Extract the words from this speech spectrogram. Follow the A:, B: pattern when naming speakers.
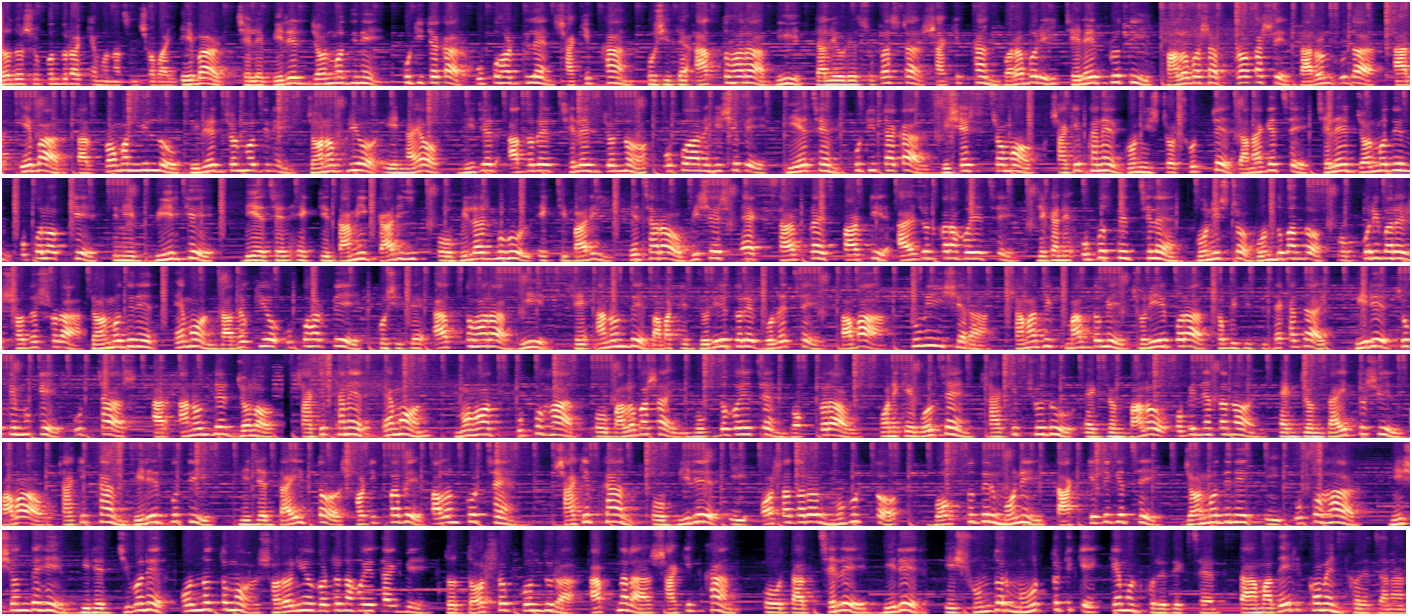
A: Hello দর্শক বন্ধুরা কেমন আছেন সবাই? এবার ছেলে বীরের জন্মদিনে কোটি টাকার উপহার দিলেন শাকিব খান। খুশিতে আত্মহারা বীর টলিউডের সুপারস্টার শাকিব খান বরাবরই ছেলের প্রতি ভালোবাসা প্রকাশে দারুণ উদার। আর এবার তার প্রমাণ মিলল বীরের জন্মদিনে। জনপ্রিয় এই নায়ক নিজের আদরের ছেলের জন্য উপহার হিসেবে দিয়েছেন কোটি টাকার বিশেষ চমক। শাকিব খানের ঘনিষ্ঠ সূত্রে জানা গেছে, ছেলের জন্মদিন উপলক্ষে তিনি বীরকে দিয়েছেন একটি দামি গাড়ি ও বিলাসবহুল একটি বাড়ি। এছাড়াও বিশেষ এক সারপ্রাইজ পার্টির আয়োজন করা হয়েছে, যেখানে উপস্থিত ছিলেন ঘনিষ্ঠ বন্ধু বান্ধব ও পরিবারের সদস্যরা। জন্মদিনের এমন রাজকীয় উপহার পেয়ে খুশিতে আত্মহারা বীর সে আনন্দে বাবাকে জড়িয়ে ধরে বলেছে, বাবা, তুমিই সেরা। সামাজিক মাধ্যমে ছড়িয়ে পড়া ছবিটিতে দেখা যায় ভিড়ের চোখে মুখে উচ্ছ্বাস আর আনন্দের ঝলক। শাকিব খানের এমন মহৎ উপহার ও ভালোবাসায় মুগ্ধ হয়েছেন ভক্তরাও। অনেকে বলছেন, শাকিব শুধু একজন ভালো অভিনেতা নয়, একজন দায়িত্বশীল বাবাও। শাকিব খান বীরের প্রতি নিজের দায়িত্ব সঠিকভাবে পালন করছেন। শাকিব খান ও বীরের এই অসাধারণ মুহূর্ত ভক্তদের মনে তাক কেটে গেছে। জন্মদিনের এই উপহার নিঃসন্দেহে বীরের জীবনের অন্যতম স্মরণীয় ঘটনা হয়ে থাকবে। তো দর্শক বন্ধুরা, আপনারা শাকিব খান ও তার ছেলে বীরের এই সুন্দর মুহূর্তটিকে কেমন করে দেখছেন তা আমাদের কমেন্ট করে জানান।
